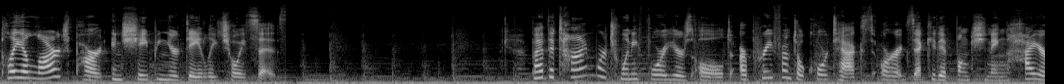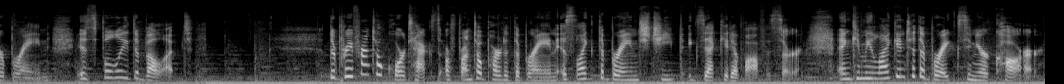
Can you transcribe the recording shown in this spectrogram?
play a large part in shaping your daily choices. By the time we're 24 years old, our prefrontal cortex or executive functioning higher brain is fully developed. The prefrontal cortex, or frontal part of the brain, is like the brain's chief executive officer and can be likened to the brakes in your car.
